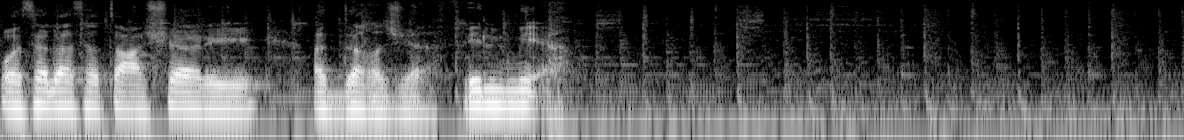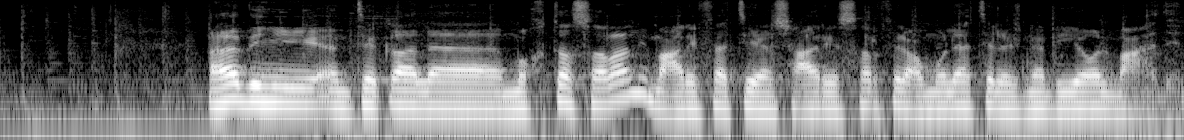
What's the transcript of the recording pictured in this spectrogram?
وثلاثة عشر الدرجة في المئة. هذه انتقالة مختصرة لمعرفة أسعار صرف العملات الأجنبية والمعادن.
